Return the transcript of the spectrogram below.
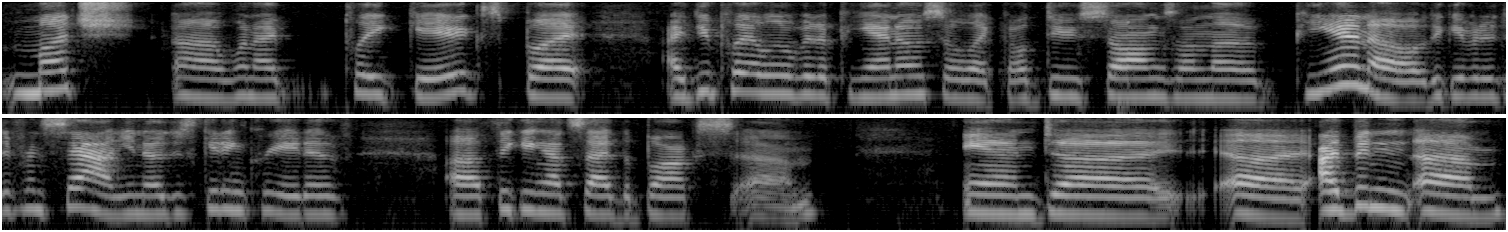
much uh, when I play gigs, but I do play a little bit of piano, so like I'll do songs on the piano to give it a different sound. You know, just getting creative, uh, thinking outside the box. Um, and uh, uh, I've been um,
